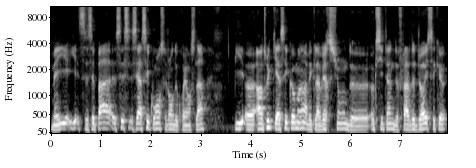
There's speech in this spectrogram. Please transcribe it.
Mais c'est pas, c'est assez courant ce genre de croyance là. Puis euh, un truc qui est assez commun avec la version de Occitane de Frère de Joy, c'est que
